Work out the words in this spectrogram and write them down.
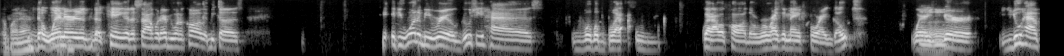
The winner. the winner, the king of the South, whatever you want to call it, because if you want to be real, Gucci has what, what, what what I would call the resume for a goat, where Mhm. you're you have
